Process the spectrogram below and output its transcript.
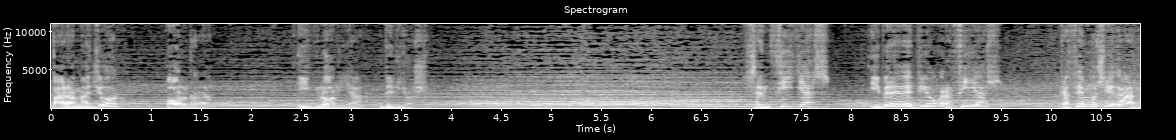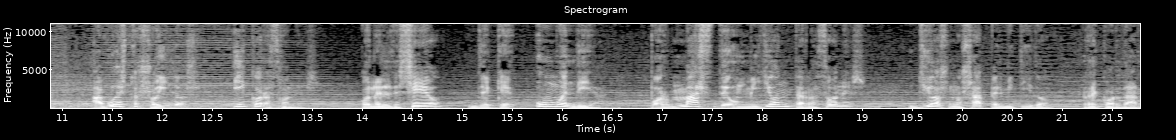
para mayor honra y gloria de Dios. Sencillas y breves biografías que hacemos llegar a vuestros oídos y corazones con el deseo de que un buen día, por más de un millón de razones, Dios nos ha permitido recordar.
